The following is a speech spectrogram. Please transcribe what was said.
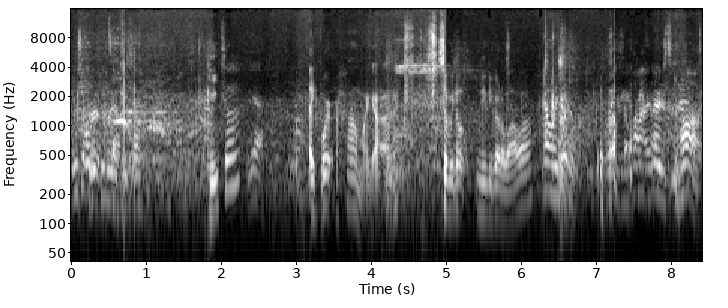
who's order pizza? pizza? Pizza? Yeah. Like we're oh my god. So we don't need to go to Wawa? No, we do. Wait, just get pop. No, just get pop.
